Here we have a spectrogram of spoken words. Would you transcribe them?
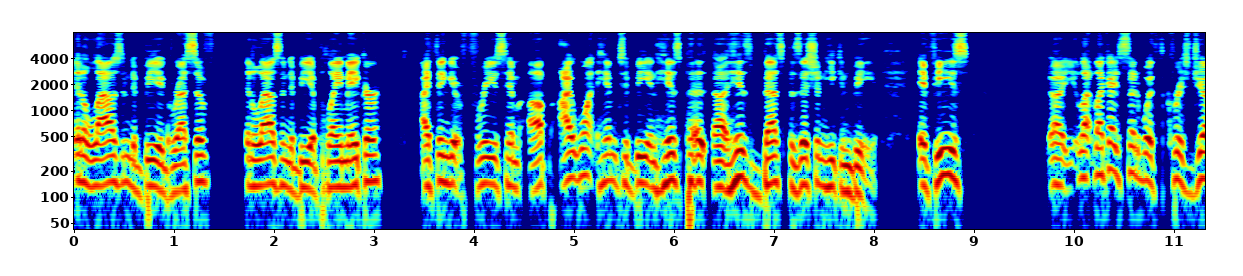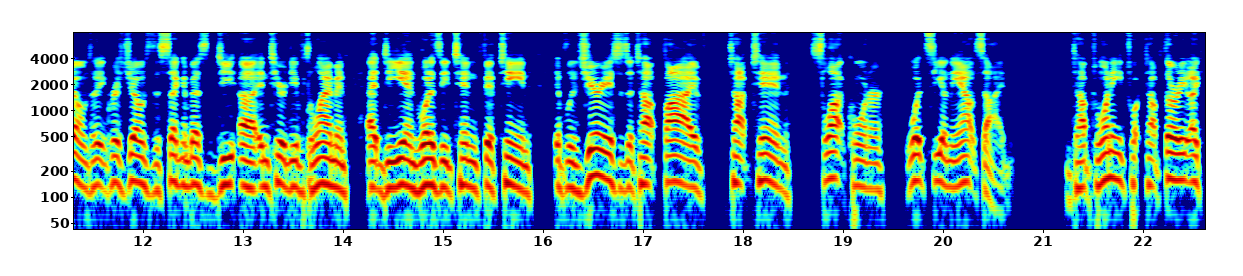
it allows him to be aggressive, it allows him to be a playmaker. I think it frees him up. I want him to be in his uh, his best position he can be. If he's uh, like, like, I said with Chris Jones, I think Chris Jones is the second best D, uh, interior defensive lineman at D end. What is he, 10, 15? If L'Jarius is a top five, top 10 slot corner, what's he on the outside? Top 20 tw- top 30 like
